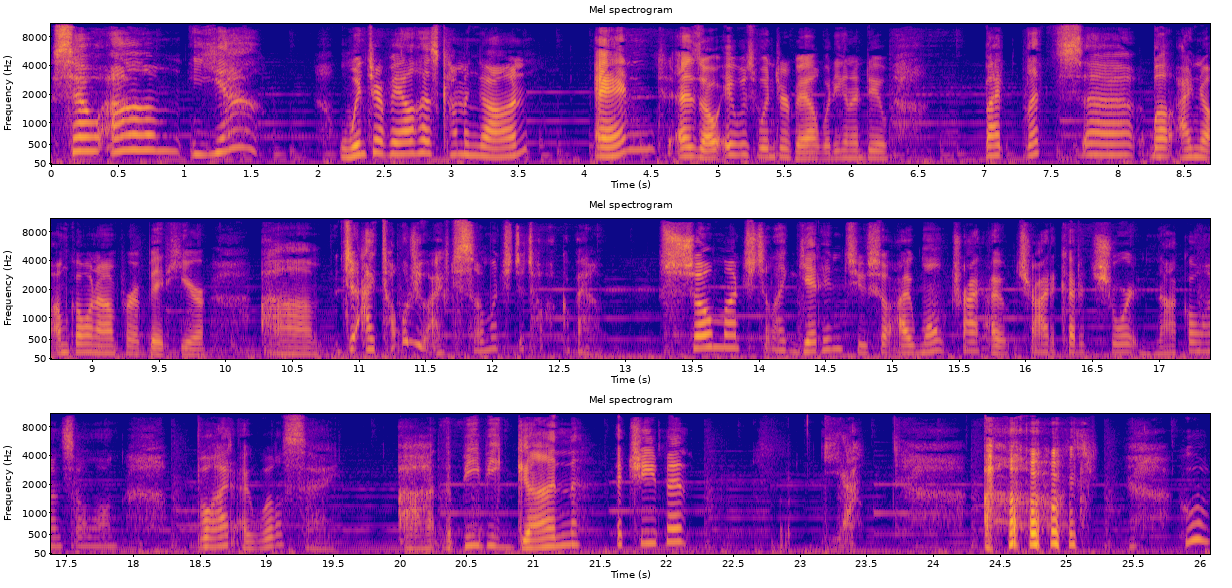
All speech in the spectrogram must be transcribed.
So, um, yeah. Winter Veil has come and gone. And as oh, it was Winter Veil. What are you gonna do? But let's. uh Well, I know I'm going on for a bit here. Um, I told you I have so much to talk about. So much to like get into. So i won't try i try to cut it short and not go on so long. But i will say uh the bb gun achievement? Yeah. Who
